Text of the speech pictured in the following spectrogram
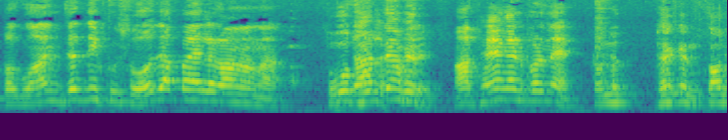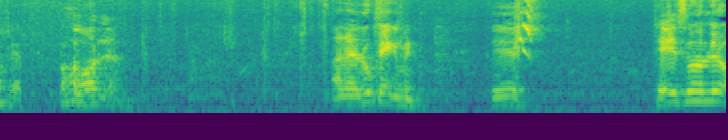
भगवान जल्दी खुश हो जा पाए लगावांगा। तो वो फेंकते हैं फिर। हाँ फेंकन परने तने फेंकन काल फिर। और ले अरे रुक एक मिनट। ठीक थे सुन लियो।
